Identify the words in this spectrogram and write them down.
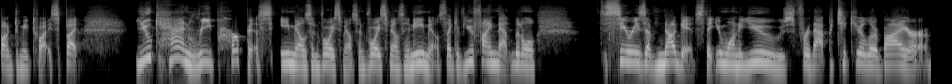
bugged me twice. But you can repurpose emails and voicemails and voicemails and emails. Like if you find that little series of nuggets that you want to use for that particular buyer,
